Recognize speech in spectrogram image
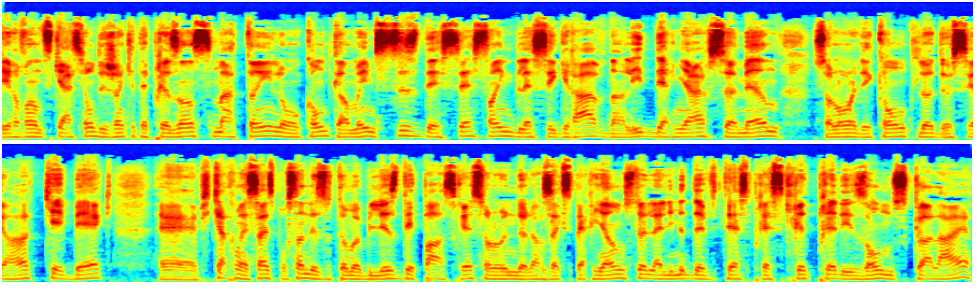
les revendications des gens qui étaient présents ce matin, là, on compte quand même six décès, cinq blessés graves dans les dernières semaines, selon un des comptes là, de CA Québec. Euh, puis 96% des automobilistes dépasseraient, selon une de leurs expériences, la limite de vitesse prescrite près des zones scolaires.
